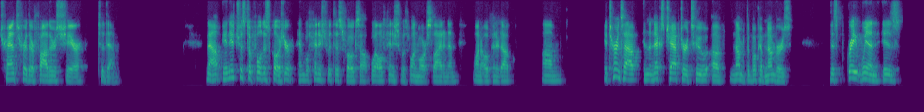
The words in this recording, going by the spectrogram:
transfer their father's share to them Now, in interest of full disclosure, and we'll finish with this, folks. I'll, well, I'll finish with one more slide and then want to open it up. Um, it turns out in the next chapter or two of number, the book of Numbers, this great win is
